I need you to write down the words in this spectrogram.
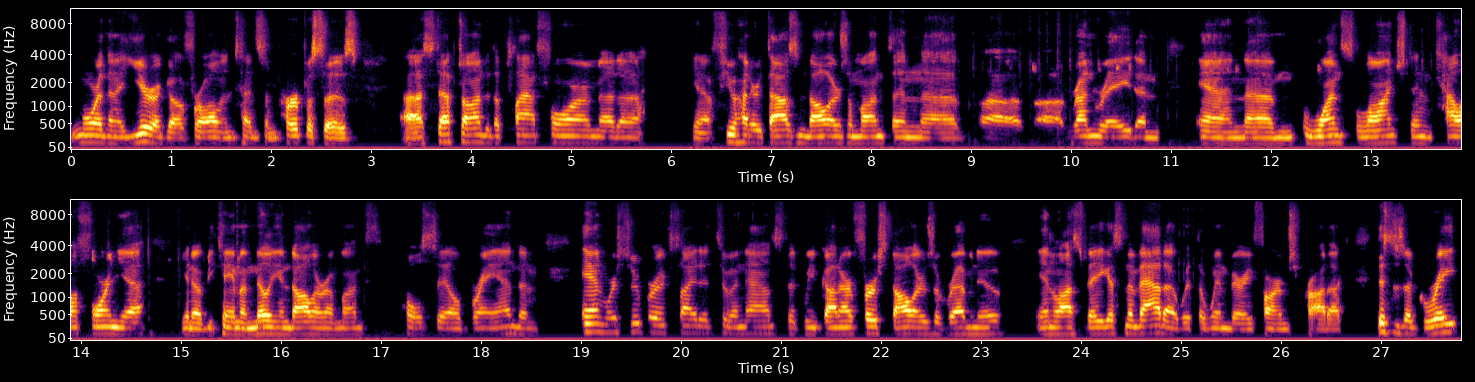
more than a year ago for all intents and purposes. Uh, stepped onto the platform at a you know a few hundred thousand dollars a month and uh, uh, uh, run rate and and um, once launched in California, you know became a million dollar a month wholesale brand and And we're super excited to announce that we've got our first dollars of revenue in Las Vegas, Nevada with the Winberry Farms product. This is a great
